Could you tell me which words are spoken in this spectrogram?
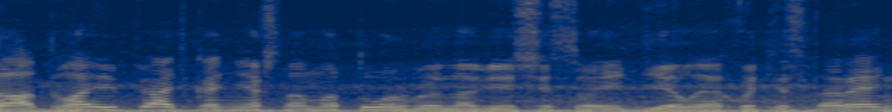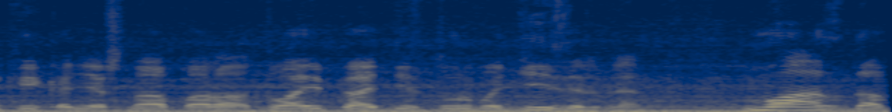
Да, 2.5, конечно, мотор, блин, на вещи свои делает. Хоть и старенький, конечно, аппарат. 2.5 дизель, турбодизель, блин. Mazda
